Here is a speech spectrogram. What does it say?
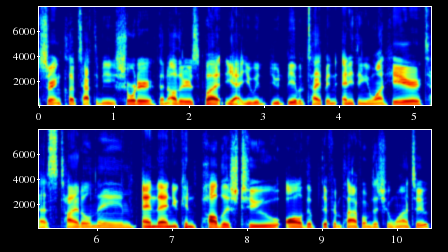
certain clips have to be shorter than others, but yeah, you would you'd be able to type in anything you want here, test title name, and then you can publish to all the different platforms that you want to.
